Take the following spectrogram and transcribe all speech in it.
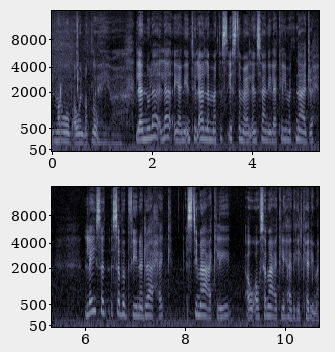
المرغوب أو المطلوب. أيوه. لأنه لا لا يعني أنت الآن لما يستمع الإنسان إلى كلمة ناجح ليس سبب في نجاحك استماعك لي أو أو سماعك لهذه الكلمة.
